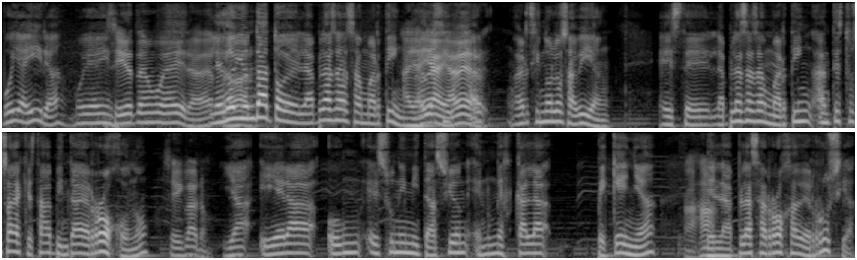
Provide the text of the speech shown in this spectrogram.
Voy a ir, ¿ah? Voy a ir. Sí, yo también voy a ir. a Le probar. doy un dato de la Plaza San Martín. Ay, a, ay, ver ay, si, a ver. a ver si no lo sabían. Este, la Plaza San Martín, antes tú sabes que estaba pintada de rojo, ¿no? Sí, claro. Ya, y era un, es una imitación en una escala pequeña Ajá. de la Plaza Roja de Rusia.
